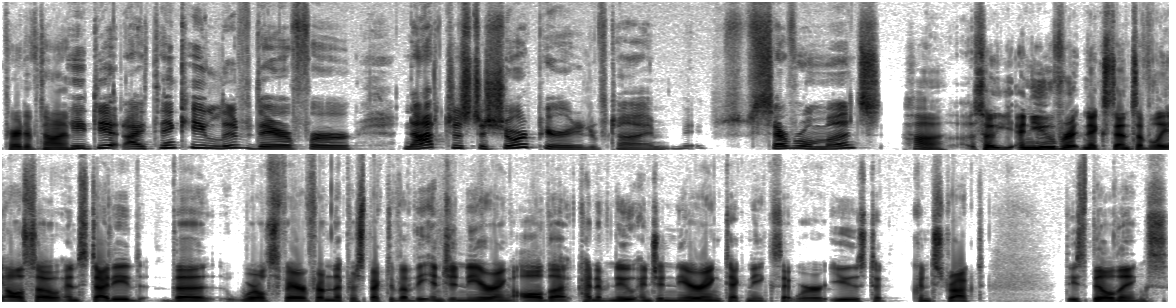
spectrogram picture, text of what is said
period of time. He did. I think he lived there for not just a short period of time, several months. Huh. So, and you've written extensively also and studied the World's Fair from the perspective of the engineering, all the kind of new engineering techniques that were used to construct these buildings,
